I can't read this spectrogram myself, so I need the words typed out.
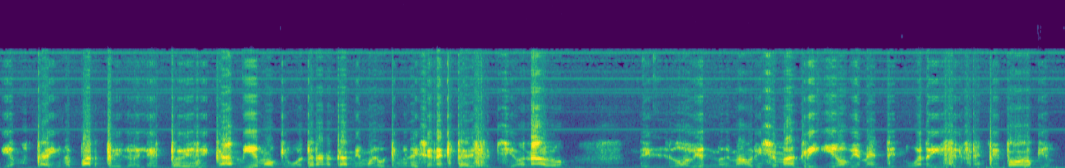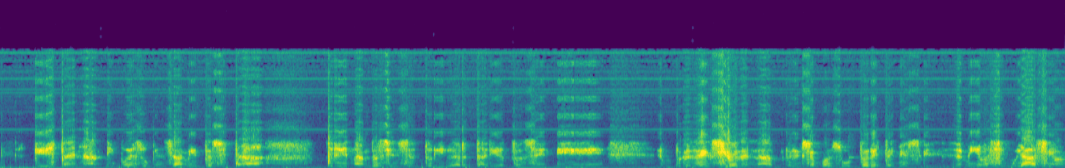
Digamos, hay una parte de los electores de Cambiemos que votaron a Cambiemos en la última elección que está decepcionado del gobierno de Mauricio Macri y obviamente en lugar de irse el Frente de Todos, que, está en la antípoda de su pensamiento, se está drenando hacia el sector libertario. Entonces, eh, en proyección, en la consultores tenés la misma simulación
